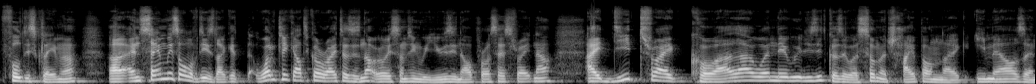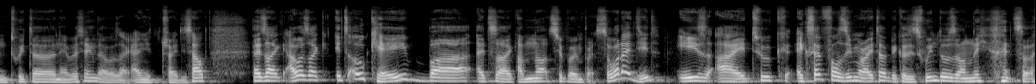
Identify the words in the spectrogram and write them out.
full disclaimer. Uh, and same with all of these. Like one-click article writers is not really something we use in our process right now. I did try Koala when they released it because there was so much hype on like emails and Twitter and everything that I was like, I need to try this out. It's like I was like, it's okay, but it's like I'm not super impressed. So what I did is I took, except for ZimmWriter because it's Windows only, so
